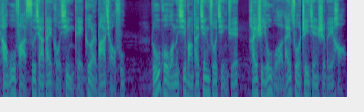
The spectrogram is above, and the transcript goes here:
他无法私下带口信给戈尔巴乔夫。如果我们希望他监所警觉，还是由我来做这件事为好。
